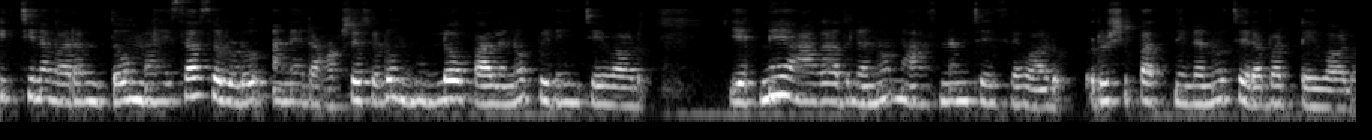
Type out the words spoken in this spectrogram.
ఇచ్చిన వరంతో మహిషాసురుడు అనే రాక్షసుడు ముల్లోకాలను పీడించేవాడు యజ్ఞ ఆగాదులను నాశనం చేసేవాడు. ఋషిపత్నులను చెరబట్టేవాడు.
